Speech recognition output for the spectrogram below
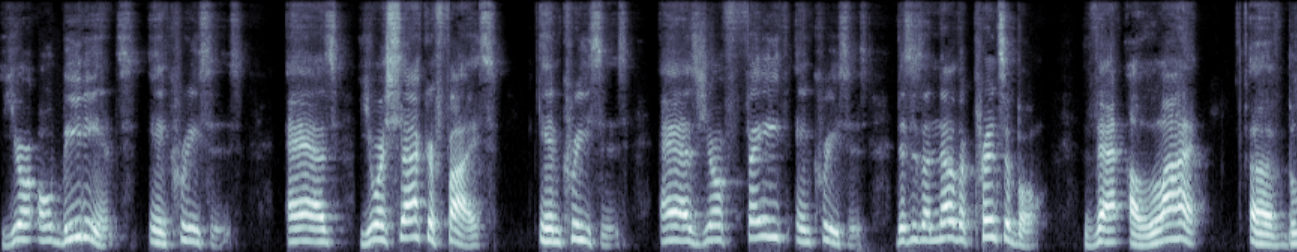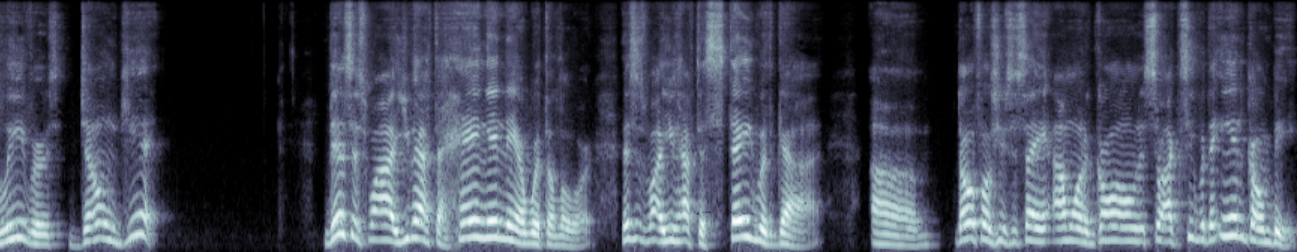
your obedience increases, as your sacrifice increases, as your faith increases. This is another principle that a lot of believers don't get. This is why you have to hang in there with the Lord. This is why you have to stay with God. Um, those folks used to say, I want to go on so I can see what the end going to be.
